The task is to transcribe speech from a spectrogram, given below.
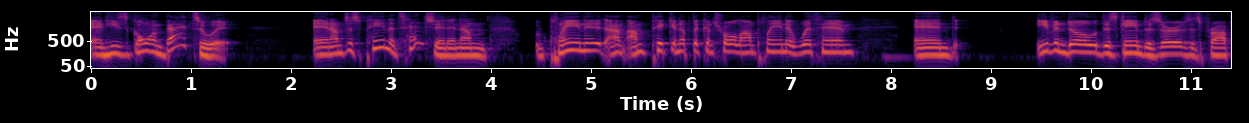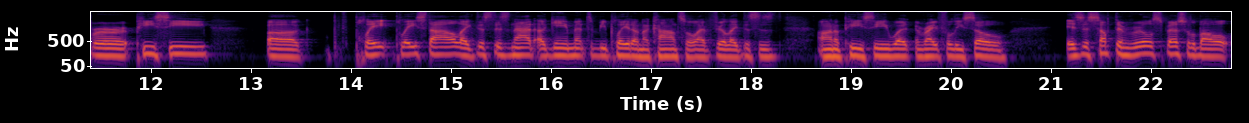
and he's going back to it, and I'm just paying attention, and I'm playing it. I'm, I'm picking up the control. I'm playing it with him, and even though this game deserves its proper PC uh, play play style, like this is not a game meant to be played on a console. I feel like this is on a PC, what rightfully so. Is there something real special about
